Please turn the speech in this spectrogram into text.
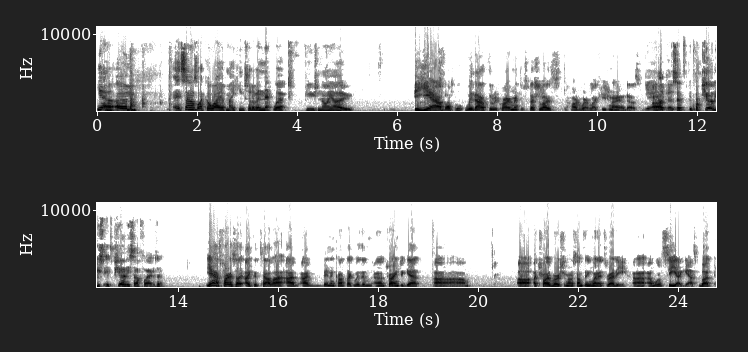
Yeah, um, it sounds like a way of making sort of a networked Fusion I/O. Yeah, but without the requirement of specialized hardware like Fusion IO does. Yeah, Uh, like a- So it's, it's purely it's purely software, is it? Yeah, as far as I, I could tell, I, I've, I've been in contact with them uh, trying to get um, uh, a trial version or something when it's ready, uh, and we'll see, I guess. But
